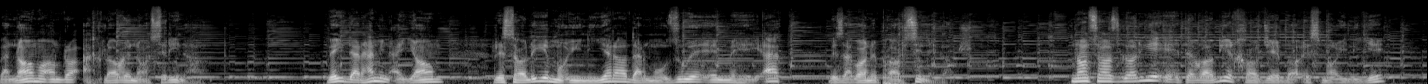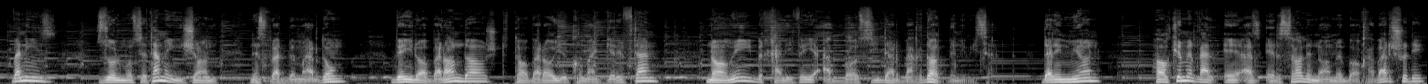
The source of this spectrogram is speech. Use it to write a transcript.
و نام آن را اخلاق ناصری نهاد. وی در همین ایام رساله معینیه را در موضوع علم هیئت به زبان پارسی نگاشت ناسازگاری اعتقادی خاجه با اسماعیلیه و نیز ظلم و ستم ایشان نسبت به مردم وی را بران داشت تا برای کمک گرفتن نامه‌ای به خلیفه عباسی در بغداد بنویسد. در این میان حاکم قلعه از ارسال نامه باخبر شده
